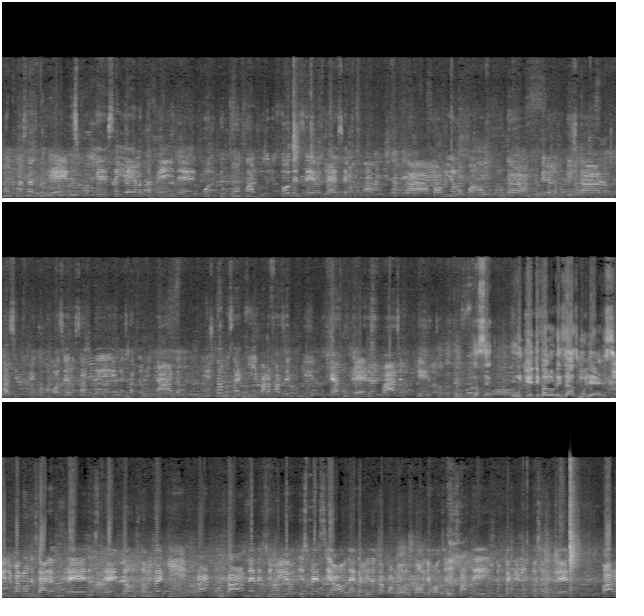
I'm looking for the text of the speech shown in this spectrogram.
junto com essas mulheres, porque sem ela também, né, conto com a ajuda de todas elas para recepcionar a Paulinha Lobão, da primeira dama do Estado, assim também como a Rosana Sarney, nesta para fazer bonito, porque as mulheres fazem bonito. Tá certo. Um dia de valorizar as mulheres. Um dia de valorizar as mulheres, né? Então estamos aqui para contar né, nesse dia especial né, da vida da Paulinha Lobão, da Rosana Sarney. Estamos aqui junto com essas mulheres para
